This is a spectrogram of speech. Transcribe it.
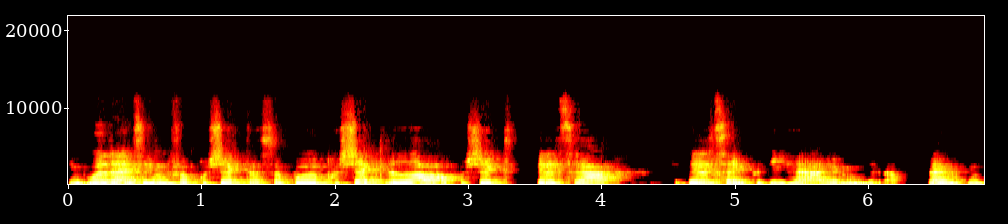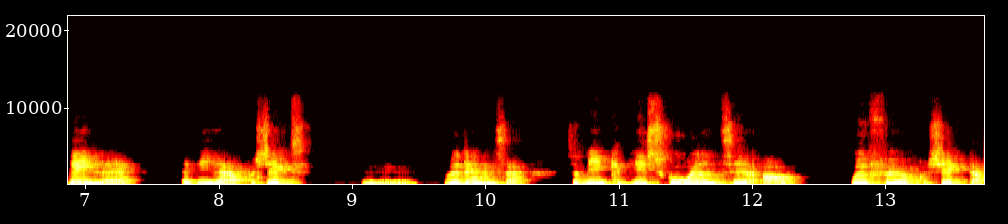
en uddannelse inden for projekter, så både projektledere og projektdeltagere kan deltage på de her, øh, eller være en del af, af de her projektuddannelser, øh, så vi kan blive skolet til at udføre projekter.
